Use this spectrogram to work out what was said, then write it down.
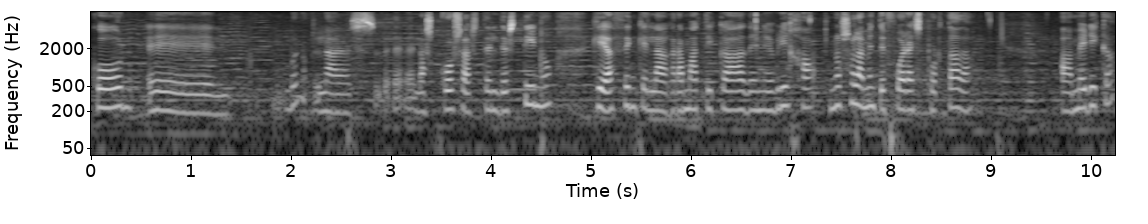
con eh, bueno, las, eh, las, cosas del destino que hacen que la gramática de Nebrija no solamente fuera exportada a América,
